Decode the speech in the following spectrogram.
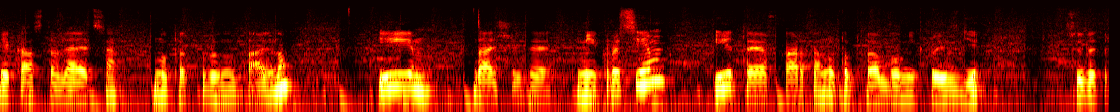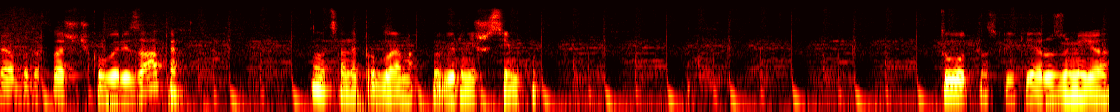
яка вставляється ну так горизонтально. І далі йде microSIM і TF-карта, ну тобто або microSD. Сюди треба буде флешечку вирізати. Ну, це не проблема, вірніше сімку. Тут, наскільки я розумію,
